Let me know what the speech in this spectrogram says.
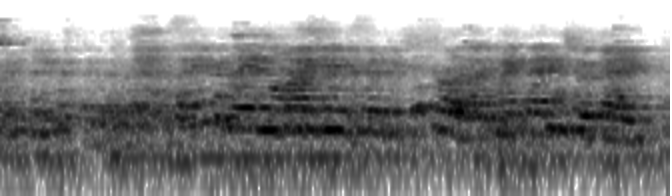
So even then, my to be to throw, like that into a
